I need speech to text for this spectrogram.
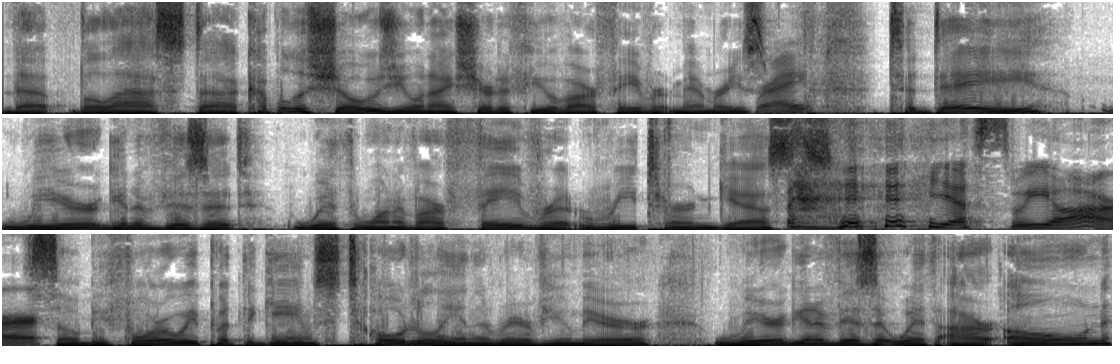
that the last uh, couple of shows, you and I shared a few of our favorite memories. Right. Today, we're going to visit with one of our favorite return guests. yes, we are. so before we put the games totally in the rearview mirror, we're going to visit with our own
